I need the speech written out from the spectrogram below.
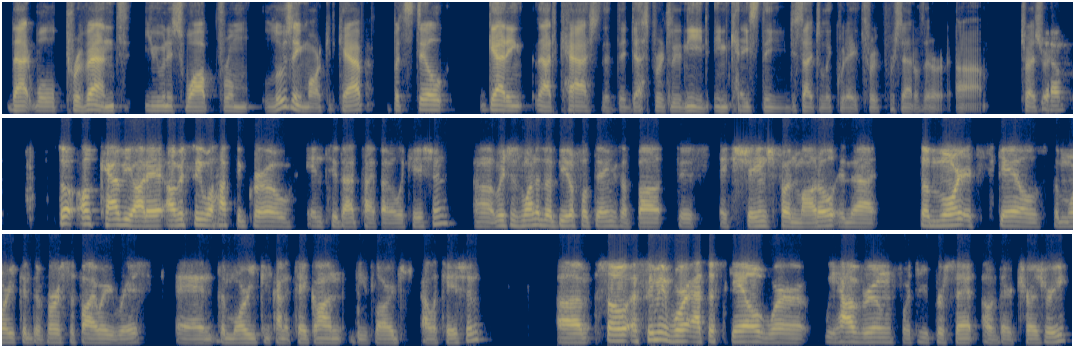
that will prevent Uniswap from losing market cap, but still getting that cash that they desperately need in case they decide to liquidate three percent of their um, treasury? Yeah. So I'll caveat it. Obviously, we'll have to grow into that type of allocation, uh, which is one of the beautiful things about this exchange fund model in that the more it scales, the more you can diversify your risk and the more you can kind of take on these large allocations. Um, so assuming we're at the scale where we have room for 3% of their treasury,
